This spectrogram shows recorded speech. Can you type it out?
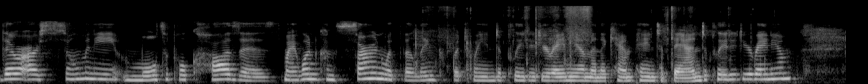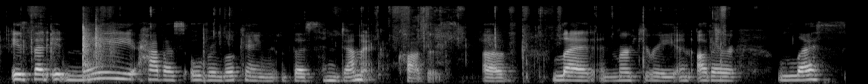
there are so many multiple causes. My one concern with the link between depleted uranium and the campaign to ban depleted uranium is that it may have us overlooking the syndemic causes of lead and mercury and other less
